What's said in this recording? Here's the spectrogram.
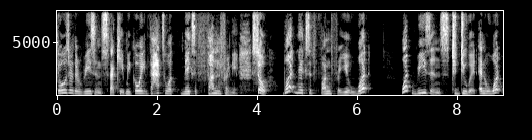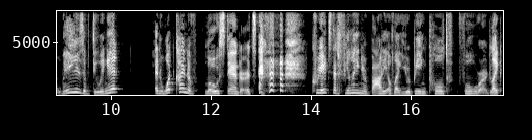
those are the reasons that keep me going. That's what makes it fun for me. So what makes it fun for you? What, what reasons to do it and what ways of doing it and what kind of low standards creates that feeling in your body of like you're being pulled forward, like,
